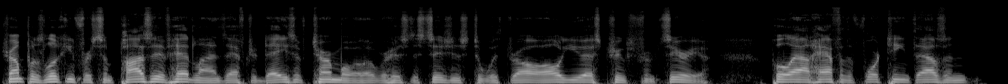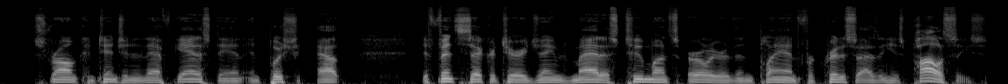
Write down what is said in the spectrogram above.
Trump was looking for some positive headlines after days of turmoil over his decisions to withdraw all U.S. troops from Syria, pull out half of the 14,000 strong contingent in Afghanistan, and push out Defense Secretary James Mattis two months earlier than planned for criticizing his policies.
